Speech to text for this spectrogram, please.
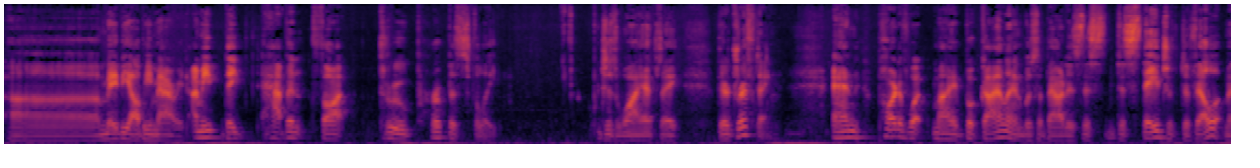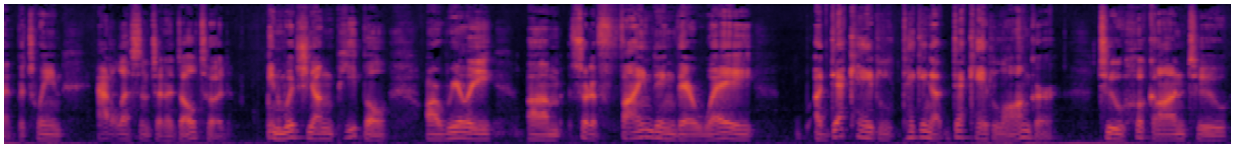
Uh, maybe I'll be married. I mean, they haven't thought through purposefully, which is why I say they're drifting. And part of what my book Guyland was about is this this stage of development between adolescence and adulthood, in which young people are really um, sort of finding their way a decade, taking a decade longer to hook on to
